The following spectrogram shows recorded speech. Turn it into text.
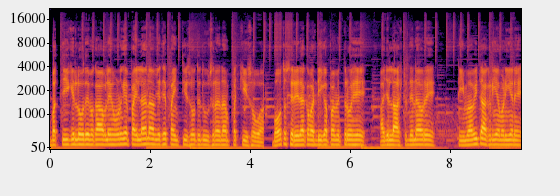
32 ਕਿਲੋ ਦੇ ਮੁਕਾਬਲੇ ਹੋਣਗੇ। ਪਹਿਲਾ ਨਾਮ ਜਿੱਥੇ 3500 ਤੇ ਦੂਸਰਾ ਨਾਮ 2500 ਆ। ਬਹੁਤ ਸਿਰੇ ਦਾ ਕਬੱਡੀ ਕੱਪ ਆ ਮਿੱਤਰੋ ਇਹ। ਅੱਜ ਲਾਸਟ ਦਿਨ ਆ ਉਰੇ। ਟੀਮਾਂ ਵੀ ਤਾਕੜੀਆਂ ਬਣੀਆਂ ਨੇ।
